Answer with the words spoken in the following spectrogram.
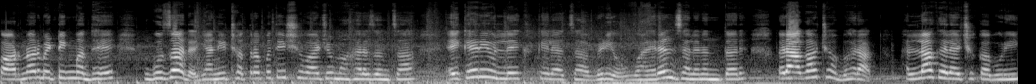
कॉर्नर मिटिंगमध्ये गुजर यांनी छत्रपती शिवाजी महाराजांचा एकेरी उल्लेख केल्याचा व्हिडिओ व्हायरल झाल्यानंतर रागाच्या भरात हल्ला केल्याची कबुली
